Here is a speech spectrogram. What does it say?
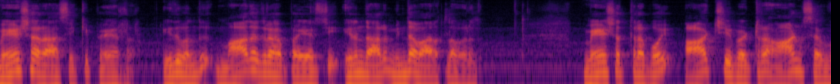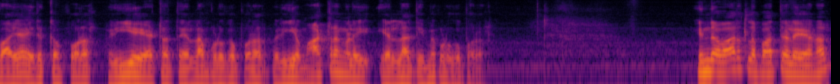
மேஷ ராசிக்கு பெயர்றார். இது வந்து மாத கிரக பயிற்சி இருந்தாலும் இந்த வாரத்தில் வருது. மேஷத்தில் போய் ஆட்சி பெற்ற ஆண் செவ்வாயாக இருக்க போகிறார் பெரிய ஏற்றத்தை எல்லாம் கொடுக்க போகிறார் பெரிய மாற்றங்களை எல்லாத்தையுமே கொடுக்க போகிறார் இந்த வாரத்தில் பார்த்தாலேயானால்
